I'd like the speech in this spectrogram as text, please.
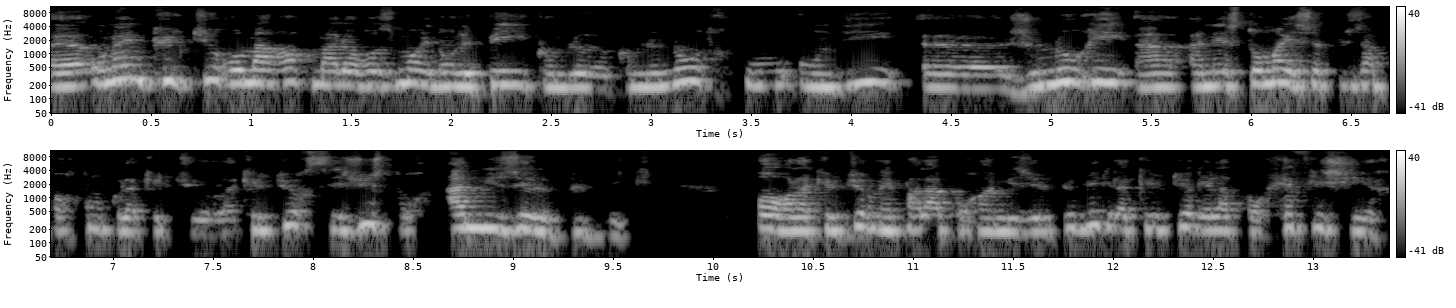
Euh, on a une culture au Maroc, malheureusement, et dans les pays comme le, comme le nôtre, où on dit euh, je nourris un, estomac et c'est plus important que la culture. La culture, c'est juste pour amuser le public. Or, la culture n'est pas là pour amuser le public, la culture est là pour réfléchir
